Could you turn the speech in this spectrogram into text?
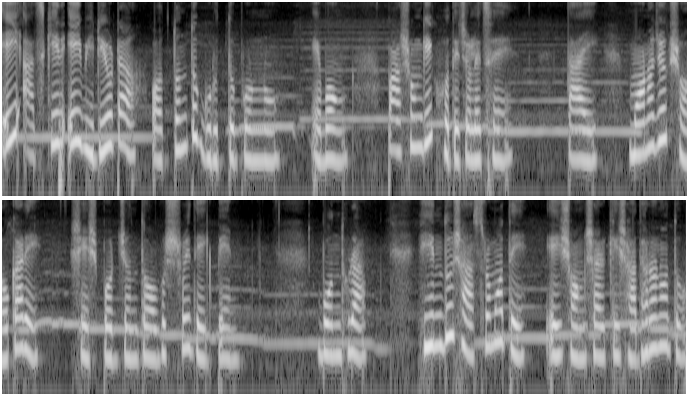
এই আজকের এই ভিডিওটা অত্যন্ত গুরুত্বপূর্ণ এবং প্রাসঙ্গিক হতে চলেছে। তাই মনোযোগ সহকারে শেষ পর্যন্ত অবশ্যই দেখবেন। বন্ধুরা, হিন্দু শাস্ত্রমতে এই সংসারকে সাধারণত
